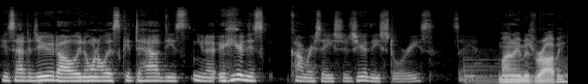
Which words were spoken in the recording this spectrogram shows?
who's had to do it all. We don't always get to have these, you know, hear these conversations, hear these stories. So, yeah. My name is Robbie,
